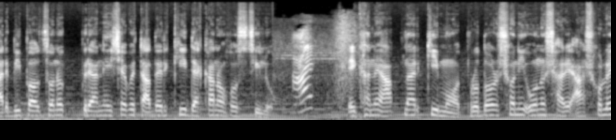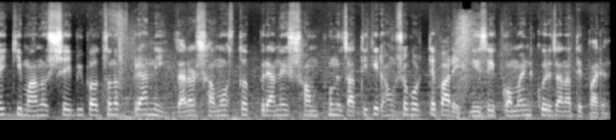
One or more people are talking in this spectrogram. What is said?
আর বিপজ্জনক প্রাণী হিসেবে তাদের কি দেখানো হচ্ছিল। এখানে আপনার কি মত? প্রদর্শনী অনুসারে আসলেই কি মানুষ সেই বিপজ্জনক প্রাণী, যারা সমস্ত প্রাণীর সম্পূর্ণ জাতিকে ধ্বংস করতে পারে? নিজে কমেন্ট করে জানাতে পারেন।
